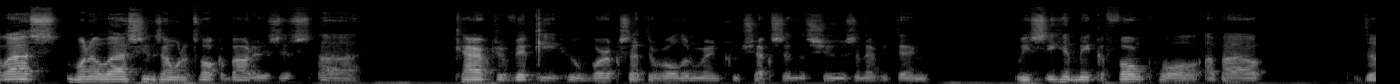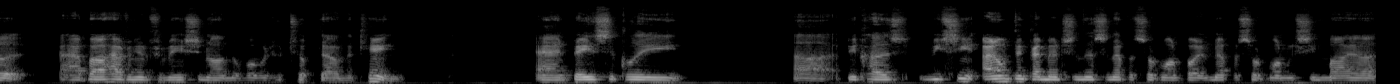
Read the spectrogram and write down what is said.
last one of the last scenes I want to talk about is this uh, character Vicky who works at the Rolling Rink, who checks in the shoes and everything. We see him make a phone call about the about having information on the woman who took down the king, and basically. Uh, because we see, I don't think I mentioned this in episode one, but in episode one, we see Maya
